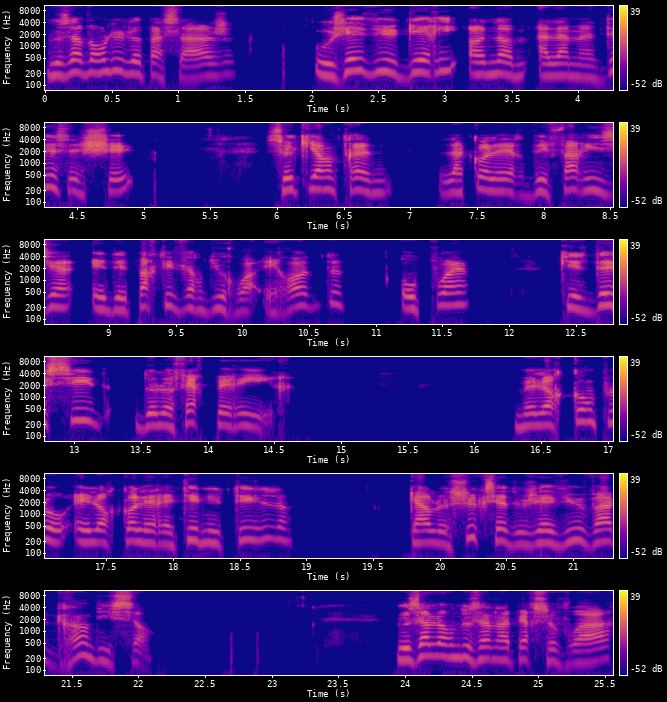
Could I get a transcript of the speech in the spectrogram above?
nous avons lu le passage où Jésus guérit un homme à la main desséchée, ce qui entraîne la colère des pharisiens et des partisans du roi Hérode, au point qu'ils décident de le faire périr. Mais leur complot et leur colère est inutile, car le succès de Jésus va grandissant. Nous allons nous en apercevoir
